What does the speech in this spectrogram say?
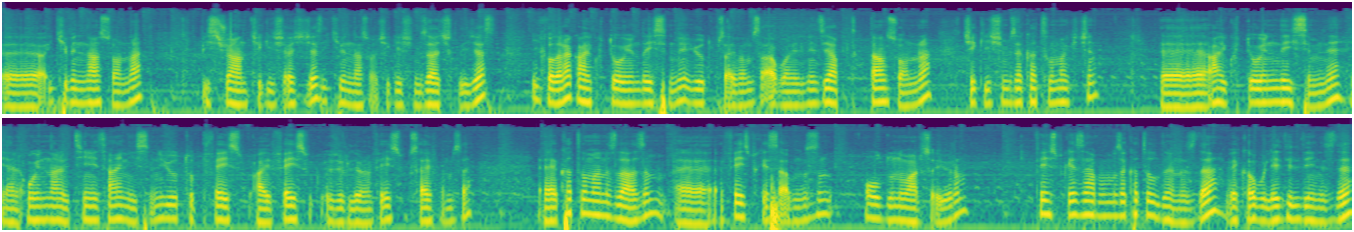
E, 2000'den sonra biz şu an çekilişi açacağız. 2000'den sonra çekilişimizi açıklayacağız. İlk olarak Aykutlu Oyunda isimli YouTube sayfamıza aboneliğinizi yaptıktan sonra çekilişimize katılmak için e, Aykutlu Oyunda isimli yani Oyunlar ve Teeny Tiny isimli YouTube, Facebook, ay Facebook özür diliyorum Facebook sayfamıza e, katılmanız lazım. E, Facebook hesabınızın olduğunu varsayıyorum. Facebook hesabımıza katıldığınızda ve kabul edildiğinizde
